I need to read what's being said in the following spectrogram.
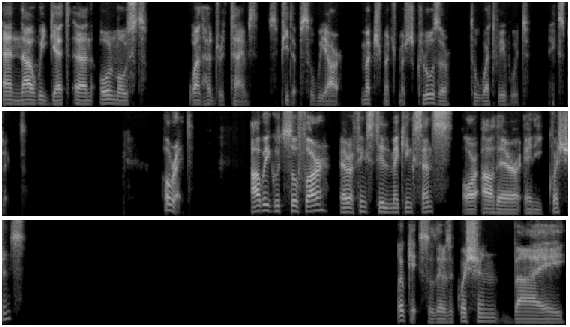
And now we get an almost 100 times speed up. So we are much, much, much closer to what we would expect. All right. Are we good so far? Everything still making sense? Or are there any questions? Okay, so there's a question by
